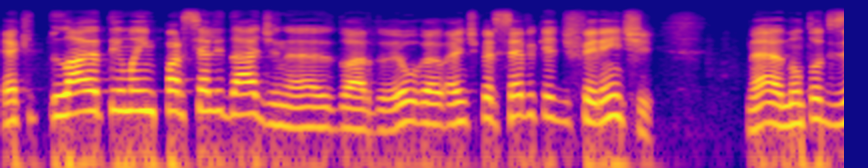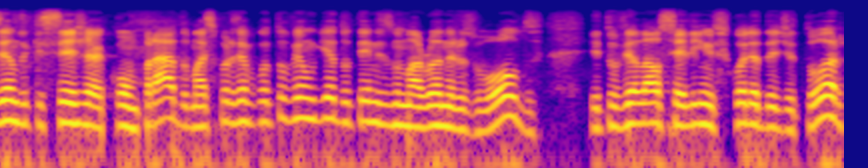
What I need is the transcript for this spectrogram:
é que lá tem uma imparcialidade, né, Eduardo? Eu, a gente percebe que é diferente né? Não estou dizendo que seja comprado, mas, por exemplo, quando tu vê um guia do tênis numa Runner's World e tu vê lá o selinho escolha do editor,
